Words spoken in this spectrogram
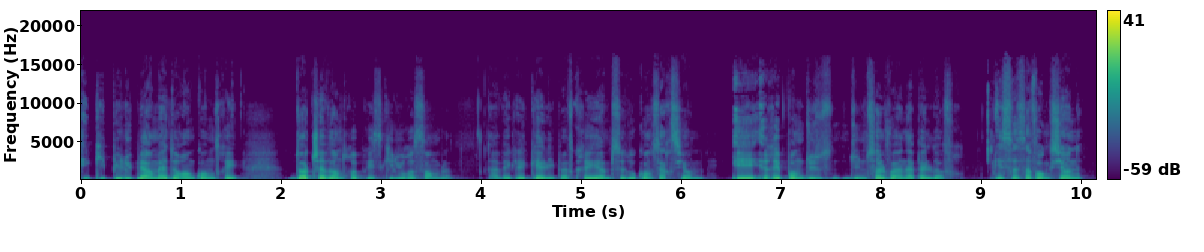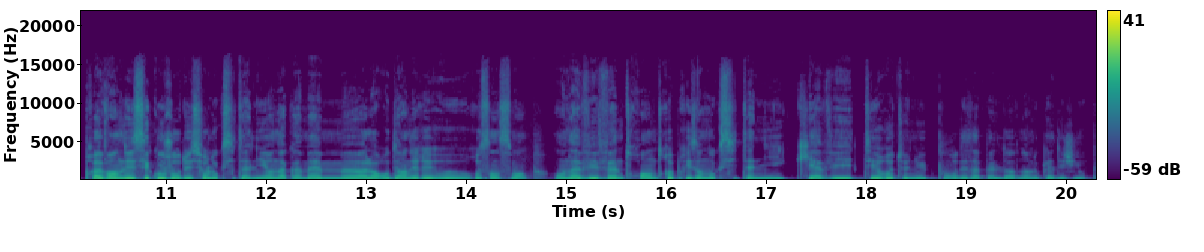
et qui lui permettre de rencontrer d'autres chefs d'entreprise qui lui ressemblent, avec lesquels ils peuvent créer un pseudo-consortium et répondre d'une seule voix à un appel d'offres. Et ça, ça fonctionne. Preuve en est, c'est qu'aujourd'hui sur l'Occitanie, on a quand même, alors au dernier euh, recensement, on avait 23 entreprises en Occitanie qui avaient été retenues pour des appels d'offres dans le cas des JOP.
